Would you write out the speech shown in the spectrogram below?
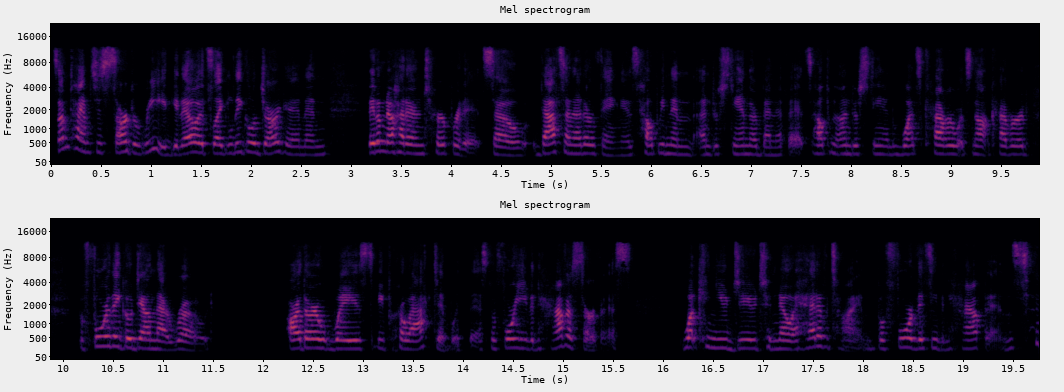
sometimes just hard to read you know it's like legal jargon and they don't know how to interpret it. So that's another thing is helping them understand their benefits helping them understand what's covered what's not covered before they go down that road. Are there ways to be proactive with this before you even have a service? What can you do to know ahead of time before this even happens?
